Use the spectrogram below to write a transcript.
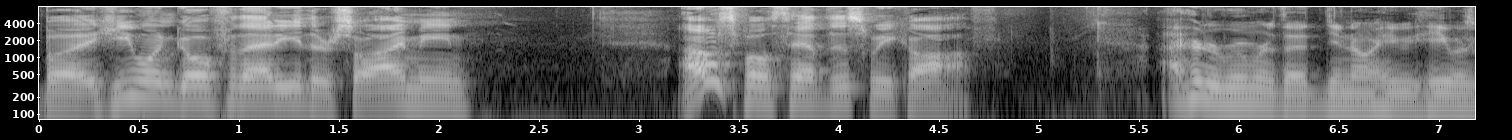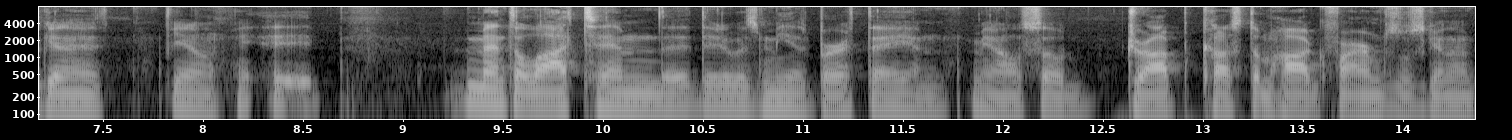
but he wouldn't go for that either. So I mean, I was supposed to have this week off. I heard a rumor that you know he he was gonna you know it, meant a lot to him that, that it was Mia's birthday and you know so Drop Custom Hog Farms was gonna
